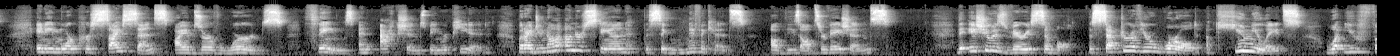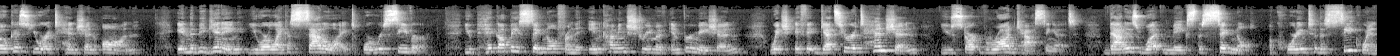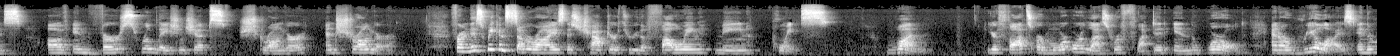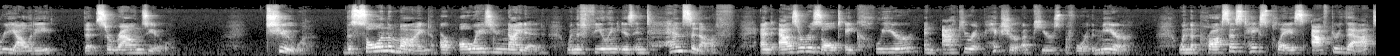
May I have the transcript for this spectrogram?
In a more precise sense, I observe words, things, and actions being repeated, but I do not understand the significance of these observations. The issue is very simple. The sector of your world accumulates what you focus your attention on. In the beginning, you are like a satellite or receiver. You pick up a signal from the incoming stream of information, which if it gets your attention, you start broadcasting it. That is what makes the signal according to the sequence of inverse relationships stronger and stronger. From this, we can summarize this chapter through the following main points. One, your thoughts are more or less reflected in the world and are realized in the reality that surrounds you. Two, the soul and the mind are always united when the feeling is intense enough and as a result, a clear and accurate picture appears before the mirror. When the process takes place after that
